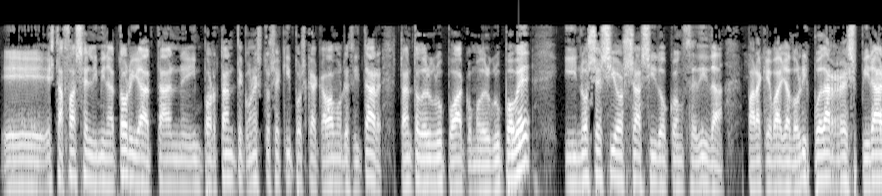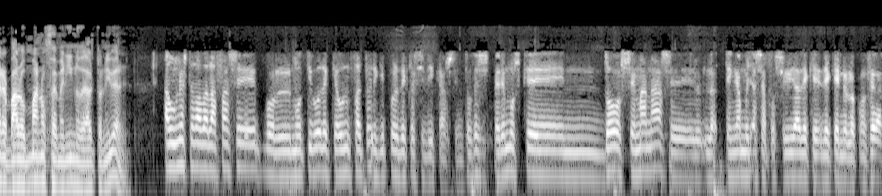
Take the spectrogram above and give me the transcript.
eh, esta fase eliminatoria tan importante con estos equipos que acabamos de citar, tanto del grupo A como del grupo B, y no sé si os ha sido concedida para que Valladolid pueda respirar balonmano femenino de alto nivel. Aún no está dada la fase por el motivo de que aún faltan equipos de clasificarse. Entonces esperemos que en dos semanas eh, la- tengamos ya esa posibilidad de que, de que nos lo concedan.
